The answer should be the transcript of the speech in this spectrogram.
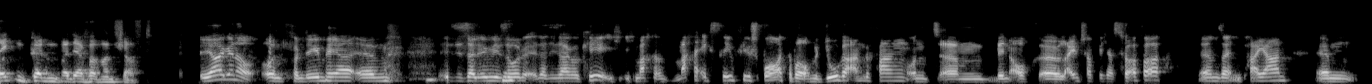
Denken können bei der Verwandtschaft. Ja, genau. Und von dem her ähm, ist es halt irgendwie so, dass ich sage, okay, ich, ich mache, mache extrem viel Sport, habe auch mit Yoga angefangen und ähm, bin auch äh, leidenschaftlicher Surfer ähm, seit ein paar Jahren. Ähm,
